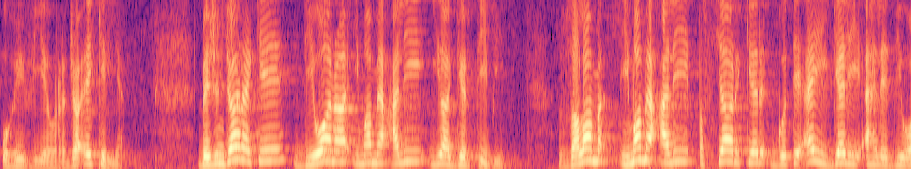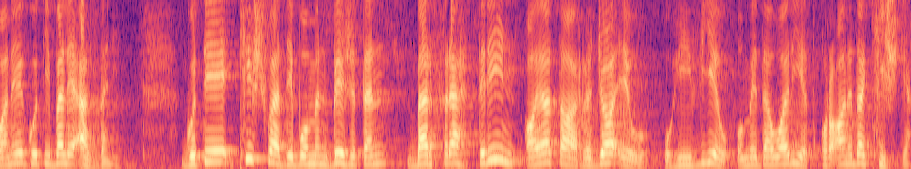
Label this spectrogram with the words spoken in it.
اوهیویه و رجاء کریه بجنجاره که دیوانا امام علی یا گرتی بی. ظلام امام علی بسیار کر گوتی ای گلی اهل دیوانه گوتی بله از بنی. گوتی کیشوه دی بو من بیجتن برفره ترین آیاتا رجاء و اوهیویه و امیدواریت قرآن دا کیش که.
